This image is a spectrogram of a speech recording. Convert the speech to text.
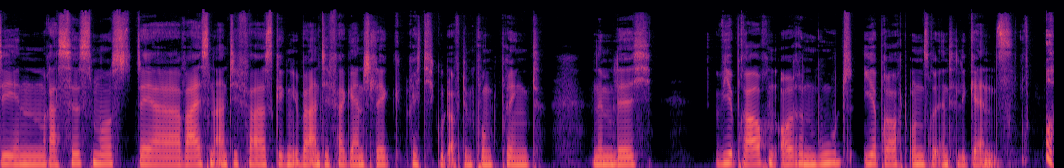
den Rassismus der weißen Antifas gegenüber Antifa Genschlik richtig gut auf den Punkt bringt. Nämlich, wir brauchen euren Mut, ihr braucht unsere Intelligenz. Oh,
